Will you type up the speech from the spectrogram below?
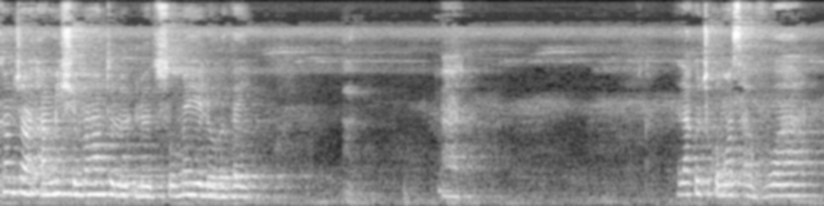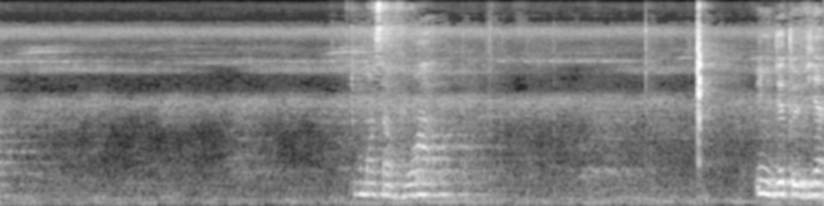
quand tu es à mi-chemin entre le, sommeil et le réveil C'est là que tu commences à voir. Tu commences à voir. Une idée te vient.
